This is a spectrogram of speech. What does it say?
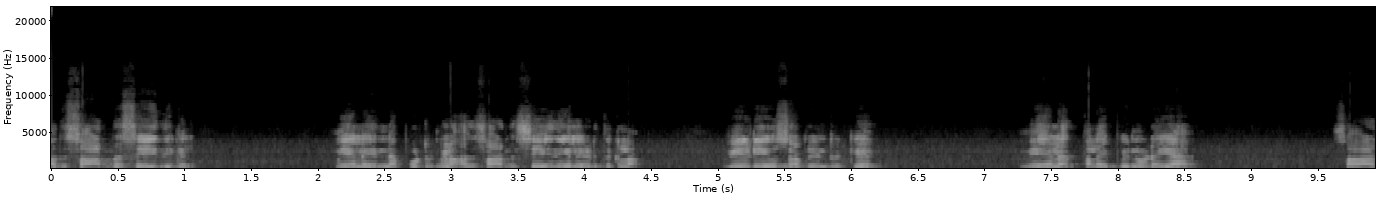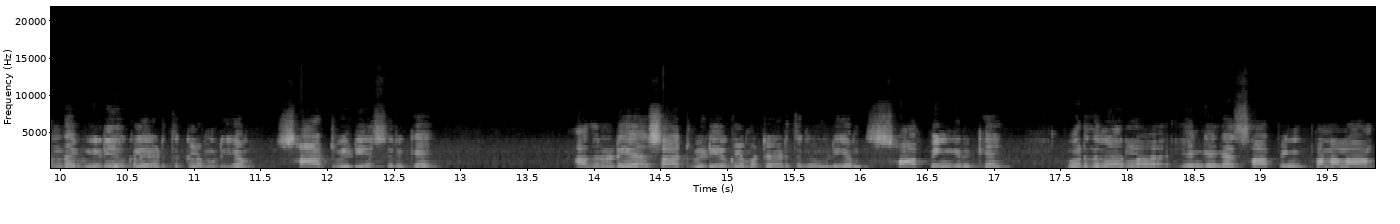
அது சார்ந்த செய்திகள். மேலே என்ன போட்டிருக்கீங்களோ அது சார்ந்த செய்திகளை எடுத்துக்கலாம். வீடியோஸ் அப்படின்னு மேலே தலைப்பினுடைய சார்ந்த வீடியோக்களை எடுத்துக்கொள்ள முடியும். ஷார்ட் வீடியோஸ் இருக்குது அதனுடைய ஷார்ட் வீடியோக்களை மட்டும் எடுத்துக்க முடியும். ஷாப்பிங் இருக்குது விருதுநகரில் எங்கெங்கே ஷாப்பிங் பண்ணலாம்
